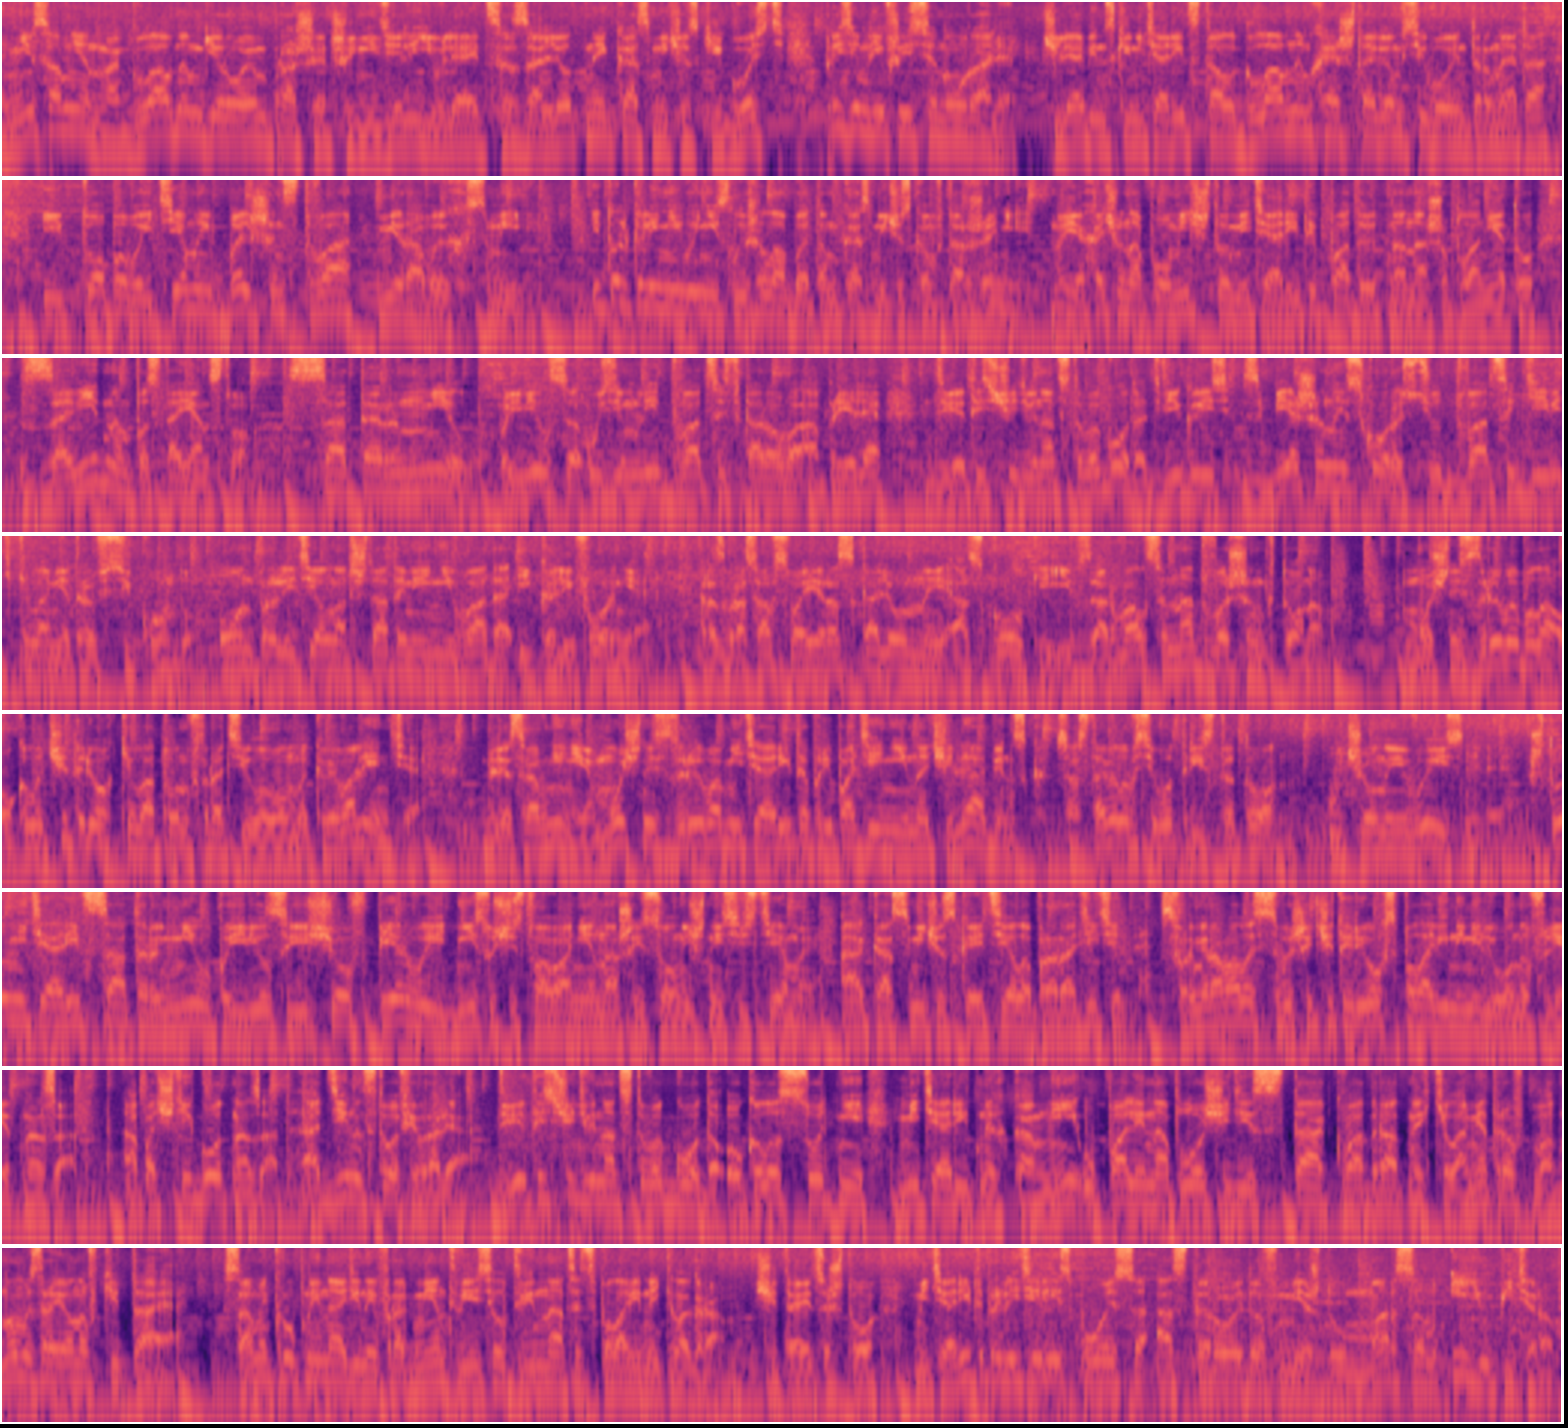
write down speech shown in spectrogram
Несомненно, главным героем прошедшей недели является залетный космический гость, приземлившийся на Урале. Челябинский метеорит стал главным хэштегом всего интернета и топовой темой большинства мировых СМИ. И только ленивый не слышал об этом космическом вторжении. Но я хочу напомнить, что метеориты падают на нашу планету с завидным постоянством. Сатурн Мил появился у Земли 22 апреля 2012 года, двигаясь с бешеной скоростью 29 километров в секунду. Он пролетел над штатами Невада и Калифорния, разбросав свои раскаленные осколки и взорвался над Вашингтоном. Мощность взрыва была около 4 килотонн в тротиловом эквиваленте. Для сравнения, мощность взрыва метеорита при падении на Челябинск составила всего 300 тонн. Ученые выяснили, что метеорит Сатор Мил появился еще в первые дни существования нашей Солнечной системы, а космическое тело-прародитель сформировалось свыше 4,5 миллионов лет назад. А почти год назад, 11 февраля 2012 года, около сотни метеоритных камней упали на площади 100 квадратных километров в одном из районов Китая. Самый крупный найденный фрагмент весил 12,5 килограмм. Считается, что метеориты прилетели из пояса астероидов между Марсом и Юпитером.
